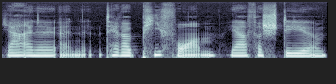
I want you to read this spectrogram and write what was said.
ja, eine, eine Therapieform, ja, verstehe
